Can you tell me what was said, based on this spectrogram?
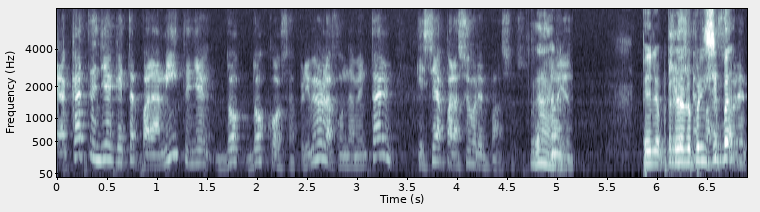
eh, acá tendría que estar, para mí, tendría do- dos cosas. Primero, la fundamental, que sea para sobrepasos. Claro. No. Pero, pero lo principal.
